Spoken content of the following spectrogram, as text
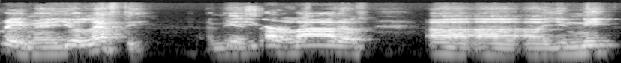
play, man, you're lefty. I mean, yes, you got a lot of uh, uh, uh, unique,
